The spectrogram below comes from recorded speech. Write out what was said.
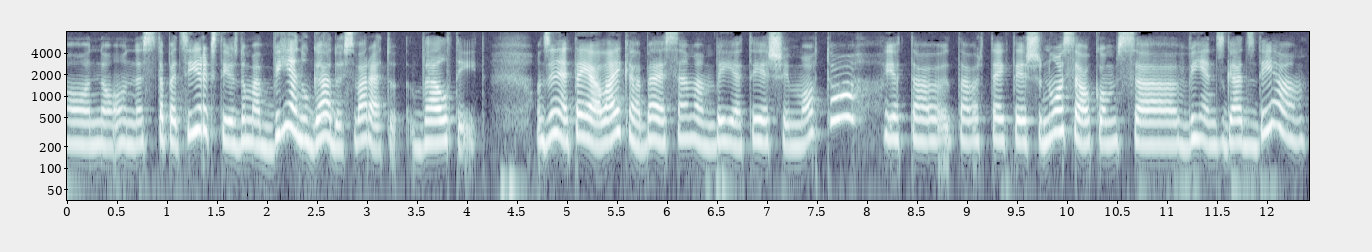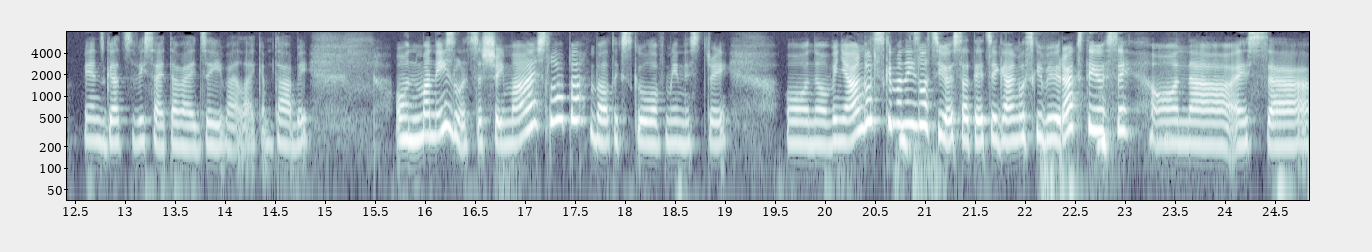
Un, un es tāpēc ierakstīju, es domāju, vienu gadu es varētu veltīt. Un, ziniet, tajā laikā BSM bija tieši moto, ja tā, tā var teikt, tieši nosaukums uh, viens gads dievam, viens gads visai tavai dzīvē, laikam tā bija. Un man izlica šī mājaslapa, Baltic School of Ministry, Un uh, viņa angliski man izlaica, jo es attiecīgi angliski biju rakstījusi. Un, uh, es uh,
